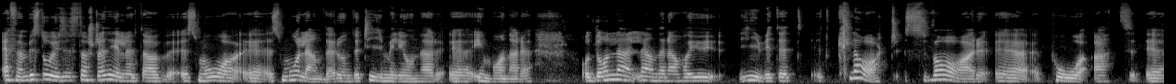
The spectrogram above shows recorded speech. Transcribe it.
FN består ju till största delen av eh, små, eh, små länder, under 10 miljoner eh, invånare. Och de länderna har ju givit ett, ett klart svar eh, på att eh,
